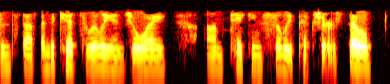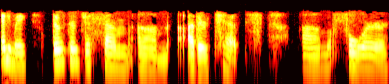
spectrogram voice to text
and stuff and the kids really enjoy um, taking silly pictures. So anyway, those are just some um, other tips um, for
